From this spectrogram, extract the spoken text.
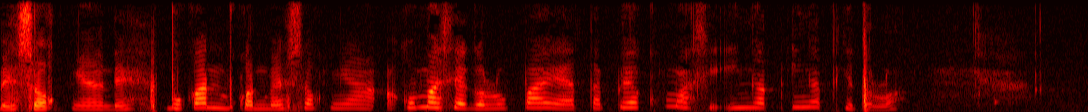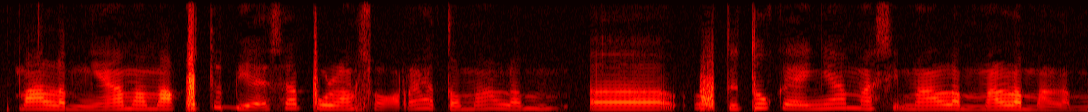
besoknya deh bukan bukan besoknya aku masih agak lupa ya tapi aku masih ingat-ingat gitu loh. Malamnya mamaku tuh biasa pulang sore atau malam. Uh, waktu itu kayaknya masih malam malam malam.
